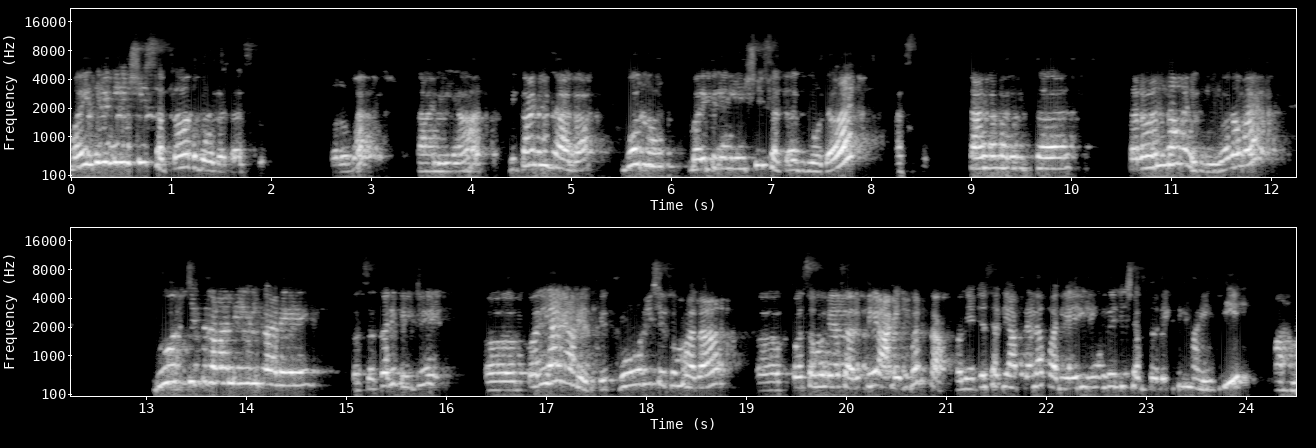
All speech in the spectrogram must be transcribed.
मैत्रिणीशी सतत बोलत असते. बरोबर? तानिया रिकामी जागा वरून मैत्रिणीशी सतत बोलत असते. सांगा बरं उत्तर? सर्वांना माहिती बरोबर? दूरचित्रवाणी येईल का रे कसं तरी हे जे पर्याय आहेत ते थोडेसे तुम्हाला फसवण्यासारखे आहेत बरं का. पण याच्यासाठी आपल्याला पर्यायी इंग्रजी शब्द देखील माहिती आहे.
